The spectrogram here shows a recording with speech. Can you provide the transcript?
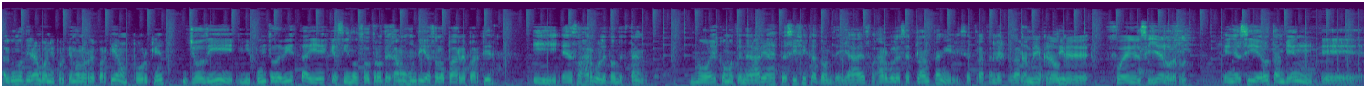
Algunos dirán, bueno, ¿y por qué no los repartieron? Porque yo di mi punto de vista y es que si nosotros dejamos un día solo para repartir, y esos árboles, ¿dónde están? No es como tener áreas específicas donde ya esos árboles se plantan y se tratan de cuidar. También creo que fue en el sillero, ¿verdad? En el sillero también eh,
